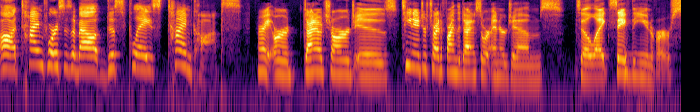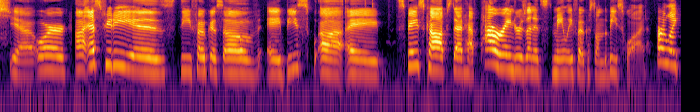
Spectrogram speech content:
uh, Time Force is about displaced time cops. All right, or Dino Charge is teenagers try to find the dinosaur energems to like save the universe. Yeah, or uh, SPD is the focus of a B uh, a space cops that have Power Rangers, and it's mainly focused on the B Squad. Or like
